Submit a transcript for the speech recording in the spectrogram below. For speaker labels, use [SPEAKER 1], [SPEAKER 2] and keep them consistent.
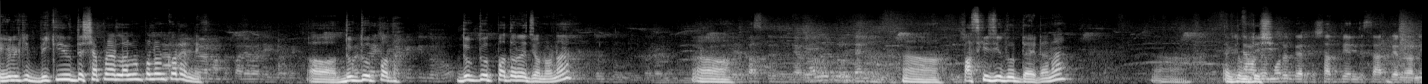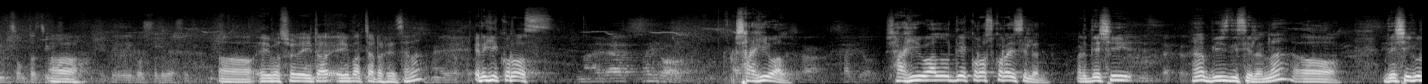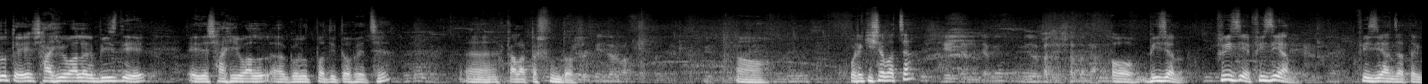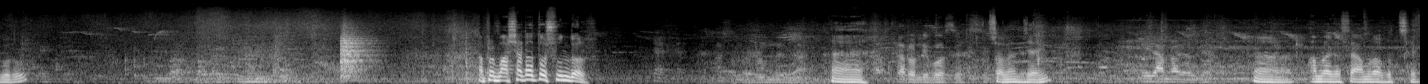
[SPEAKER 1] এগুলো কি বিক্রির উদ্দেশ্যে আপনারা লালন পালন করেন নাকি? ও দুগ্ধ উৎপাদন দুগ্ধ উৎপাদনের জন্য না? ও। হ্যাঁ, পাঁচ কেজি দুধ দেয় এটা না? একদম দেশি। হ্যাঁ।
[SPEAKER 2] এই বছরে।
[SPEAKER 1] এই বছর এইটা এই বাচ্চাটা হয়েছে না? এটা কি ক্রস? শাহিওয়াল। শাহিওয়াল? দিয়ে ক্রস করাইছিলেন? মানে দেশি হ্যাঁ বীজ দিছিলেন না? ও। দেশি গরুতে শাহিওয়ালের বীজ দিয়ে এই যে শাহিওয়াল গরু উৎপাদিত হয়েছে। কালারটা সুন্দর। ও ওটা কিসের বাচ্চা? ও বিজন ফ্রিজিয়ান ফিজিয়ান ফিজিয়ান জাতের গরু। আপনার বাসাটা তো সুন্দর। হ্যাঁ। চলেন যাই। হ্যাঁ আমরা কাছে আমরা হচ্ছে।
